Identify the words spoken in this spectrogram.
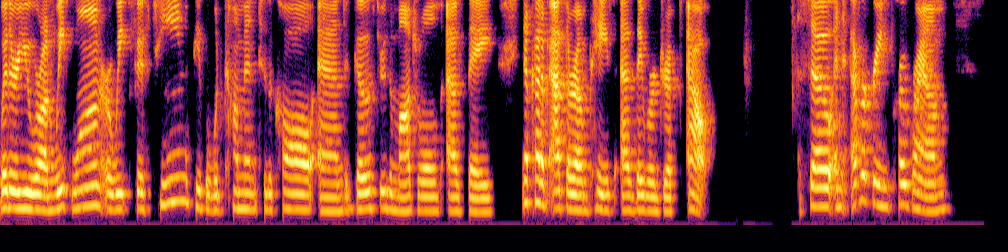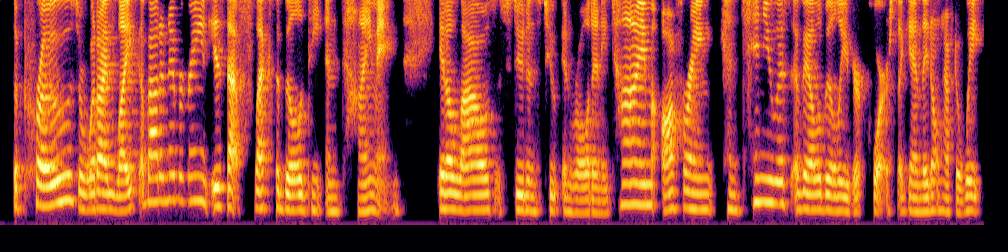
whether you were on week one or week 15, people would come into the call and go through the modules as they, you know, kind of at their own pace as they were dripped out. So, an evergreen program, the pros or what I like about an evergreen is that flexibility and timing. It allows students to enroll at any time, offering continuous availability of your course. Again, they don't have to wait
